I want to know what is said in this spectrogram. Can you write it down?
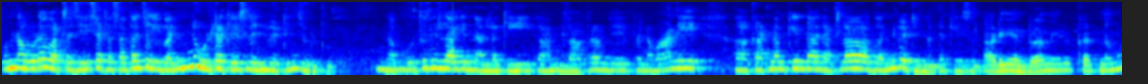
ఉన్నా కూడా అట్లా చేసి అట్లా సతాంచి ఇవన్నీ ఉల్టా కేసులు ఎన్ని పెట్టింది చూడుపు నా కూతుర్ని లాగింది నల్లకి ఆమె కాపురం చేయకపోయినా వాణి ఆ, కట్నం కింద అని అట్లా గన్ని పెట్టిందంట కేసులు. అడిగినరా మీరు కట్నము?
